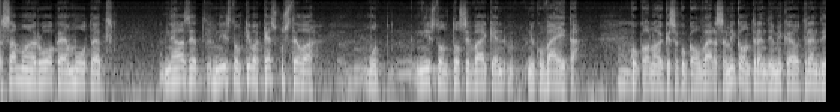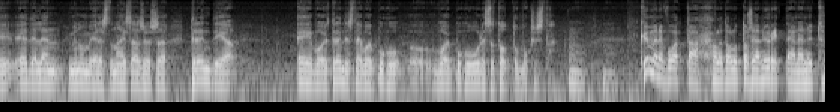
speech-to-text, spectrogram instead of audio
samoin ruoka ja muuta. Että ne asiat, niistä on kiva keskustella, mutta niistä on tosi vaikea niin kuin väitä. Mm. Kuka on oikeassa, kuka on väärässä, mikä on trendi, mikä on trendi. Edelleen minun mielestä näissä asioissa trendiä ei voi, trendistä ei voi puhua, voi puhua uudesta tottumuksista. Mm. Kymmenen vuotta olet ollut tosiaan yrittäjänä nyt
